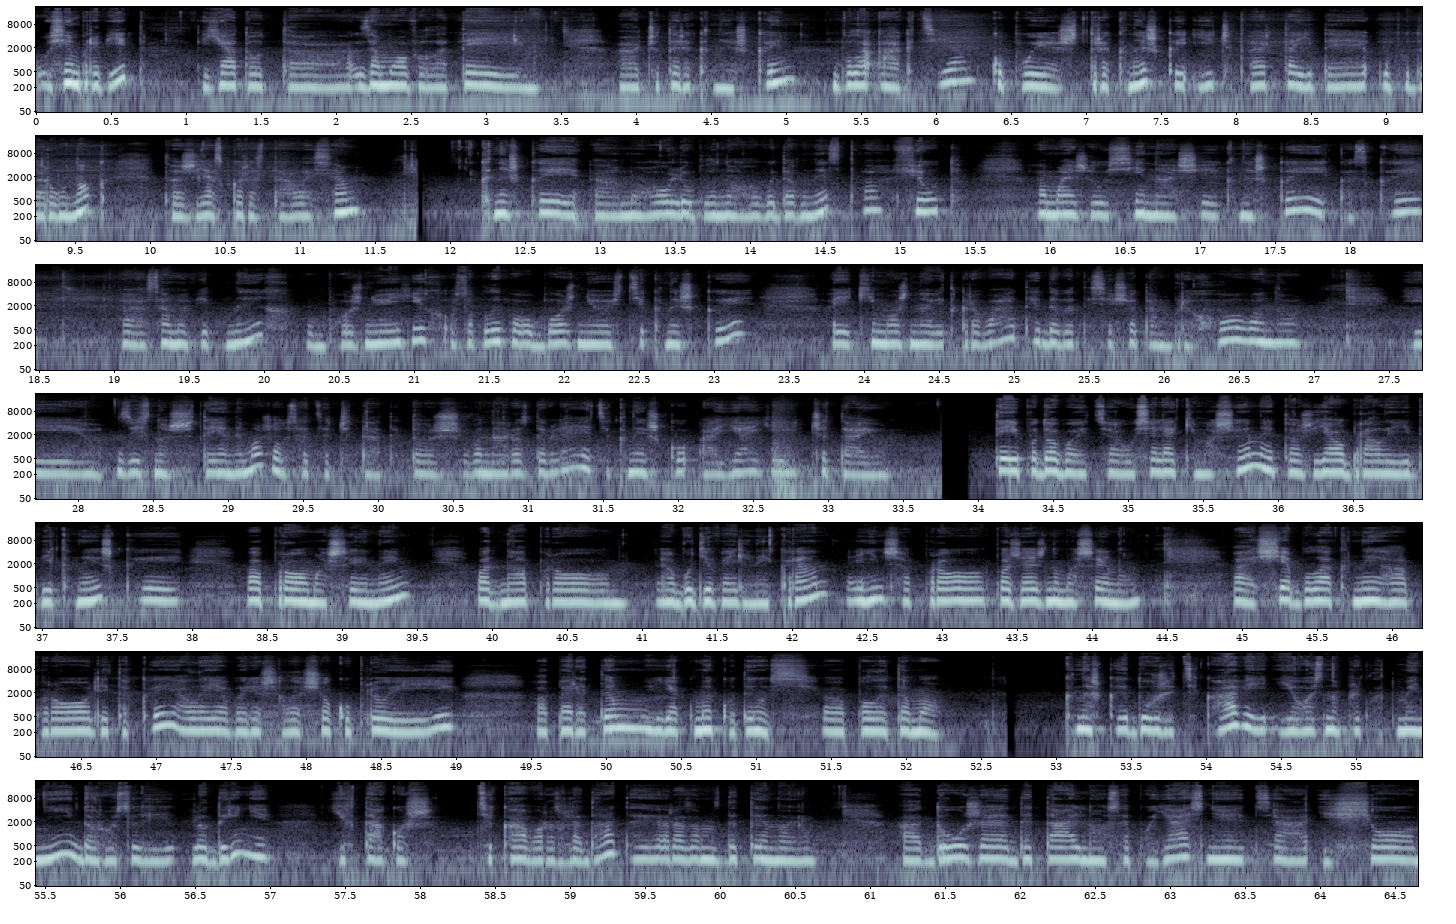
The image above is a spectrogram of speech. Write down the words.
Усім привіт! Я тут е, замовила теї е, чотири книжки. Була акція. Купуєш три книжки, і четверта йде у подарунок. Тож я скористалася. Книжки е, мого улюбленого видавництва Фют. Майже усі наші книжки і казки саме від них обожнюю їх. Особливо обожнюю ці книжки, які можна відкривати, дивитися, що там приховано. І, звісно ж, та я не можу все це читати, тож вона роздивляється книжку, а я її читаю. Та їй подобаються усілякі машини, тож я обрала їй дві книжки про машини. Одна про е, будівельний кран, інша про пожежну машину. Ще була книга про літаки, але я вирішила, що куплю її перед тим, як ми кудись е, полетимо. Книжки дуже цікаві, і ось, наприклад, мені, дорослій людині, їх також цікаво розглядати разом з дитиною. Дуже детально все пояснюється, і що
